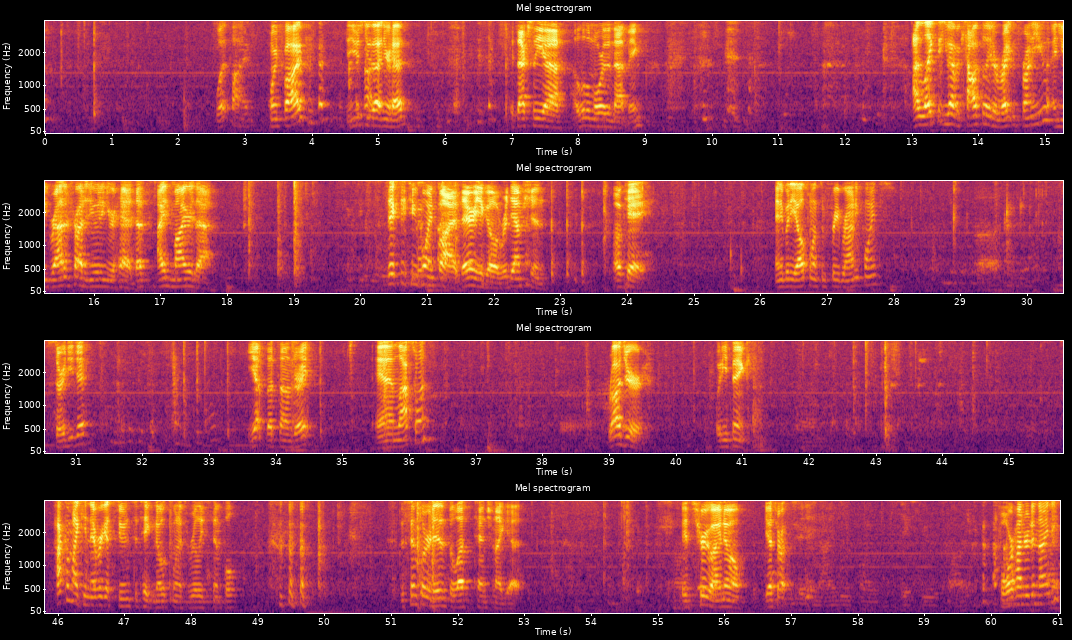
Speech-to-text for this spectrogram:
What? Five. Point five? Did you just do that in your head? It's actually uh, a little more than that, Ming. I like that you have a calculator right in front of you, and you'd rather try to do it in your head. That's I admire that. Sixty-two point five. There you go. Redemption. Okay. Anybody else want some free brownie points? Sorry, DJ. Yep, that sounds right. And last one? Roger, what do you think? How come I can never get students to take notes when it's really simple? the simpler it is, the less attention I get. It's true, I know. Yes, Rod? 490?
